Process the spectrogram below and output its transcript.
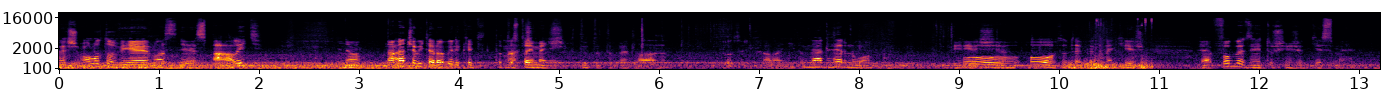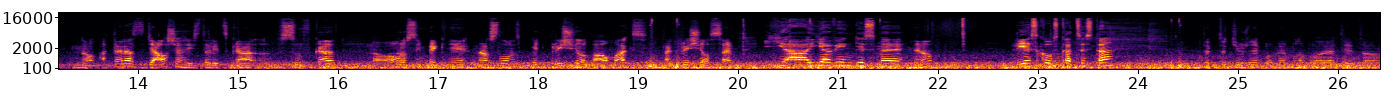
Vieš, OLO to vie vlastne spáliť, No, no na čo by to robili, keď toto Na stojí menej? Tuto to vedľa, pozri chalani, to vyriešia. Ó, ó, toto je pekné tiež. Ja vôbec netuším, že kde sme. No a teraz ďalšia historická vsuvka. No. Prosím pekne, na Slovensku, keď prišiel Baumax, tak prišiel sem. Ja, ja viem, kde sme. No, Lieskovská cesta? tak to ti už nepoviem, lebo ja tieto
